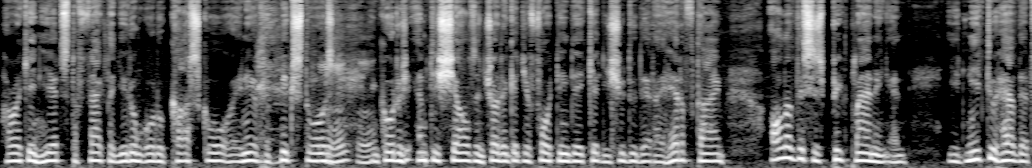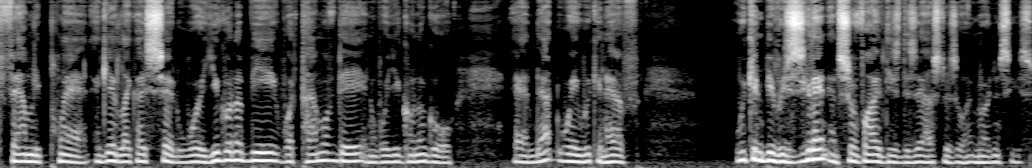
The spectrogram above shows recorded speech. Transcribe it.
hurricane hits, the fact that you don't go to Costco or any of the big stores mm-hmm, mm-hmm. and go to empty shelves and try to get your 14 day kit, you should do that ahead of time. All of this is pre planning and you need to have that family plan. Again, like I said, where you're going to be, what time of day, and where you're going to go. And that way we can have we can be resilient and survive these disasters or emergencies.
